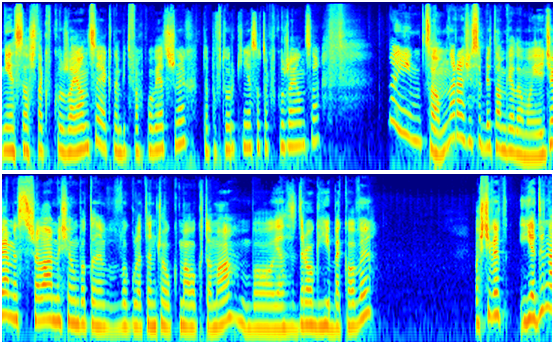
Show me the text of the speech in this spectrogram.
Nie jest aż tak wkurzające jak na bitwach powietrznych. Te powtórki nie są tak wkurzające. No i co? Na razie sobie tam wiadomo, jedziemy, strzelamy się, bo ten, w ogóle ten czołg mało kto ma, bo jest drogi i bekowy. Właściwie jedyna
